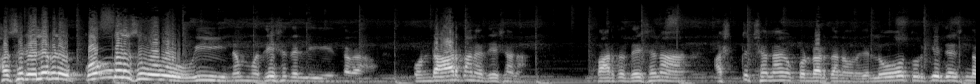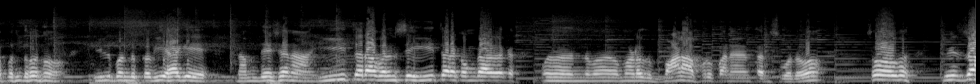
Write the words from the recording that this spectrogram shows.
ಹಸಿರೆಲೆಗಳು ಕೊಂಗಳಿಸುವವು ಈ ನಮ್ಮ ದೇಶದಲ್ಲಿ ಅಂತ. ಕೊಂಡಾಡ್ತಾನೆ ದೇಶನ. ಭಾರತ ದೇಶನ ಅಷ್ಟು ಚೆನ್ನಾಗಿ ಕೊಂಡಾಡ್ತಾನೆ ಅವನು. ಎಲ್ಲೋ ತುರ್ಕಿ ದೇಶದಿಂದ ಬಂದವನು, ಇಲ್ಲಿ ಬಂದು ಕವಿಯಾಗಿ ನಮ್ಮ ದೇಶನ ಈ ಥರ ವರ್ಣಿಸಿ ಈ ಥರ ಕೊಂಡಾಡ ಮಾಡೋದು ಭಾಳ ಅಪರೂಪನೇ ಅಂತ ಅನಿಸ್ಬೋದು. ಸೊ ಮಿರ್ಜಾ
